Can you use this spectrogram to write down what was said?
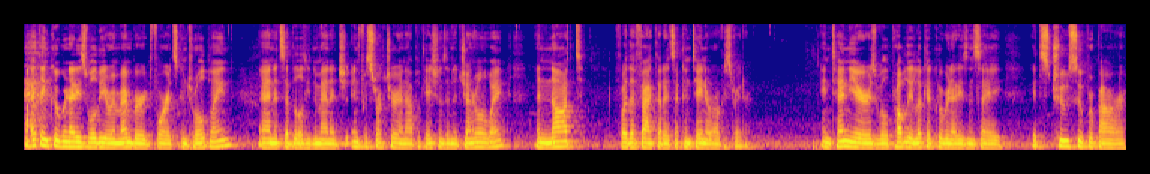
I think Kubernetes will be remembered for its control plane and its ability to manage infrastructure and applications in a general way, and not for the fact that it's a container orchestrator. In 10 years, we'll probably look at Kubernetes and say its true superpower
